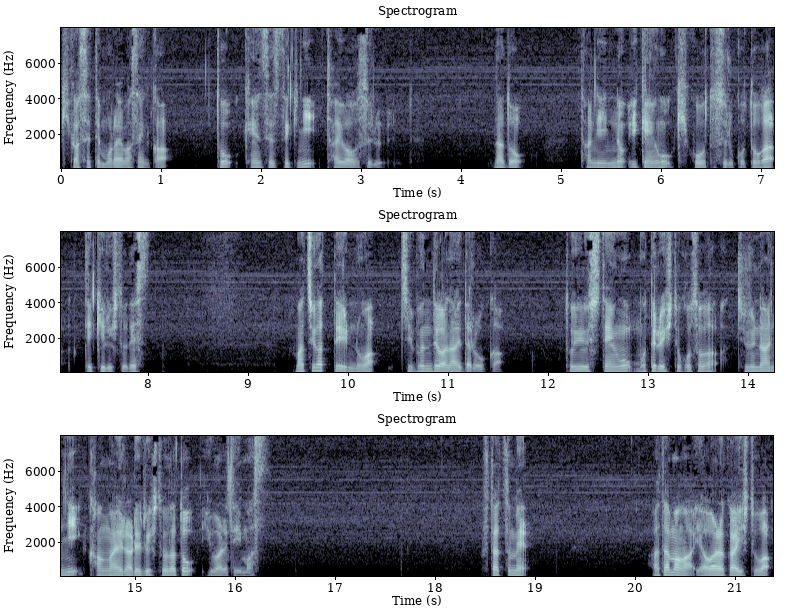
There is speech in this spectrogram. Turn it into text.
聞かせてもらえませんかと建設的に対話をする。など、他人の意見を聞こうとすることができる人です。間違っているのは自分ではないだろうかという視点を持てる人こそが柔軟に考えられる人だと言われています。二つ目、頭が柔らかい人は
